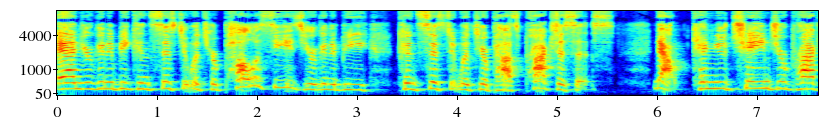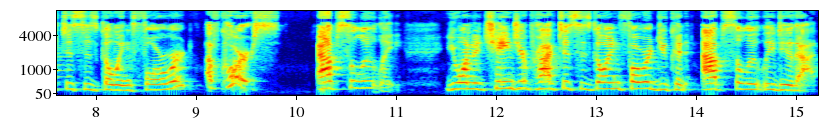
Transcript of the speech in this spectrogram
And you're going to be consistent with your policies. You're going to be consistent with your past practices. Now, can you change your practices going forward? Of course. Absolutely. You want to change your practices going forward? You can absolutely do that.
